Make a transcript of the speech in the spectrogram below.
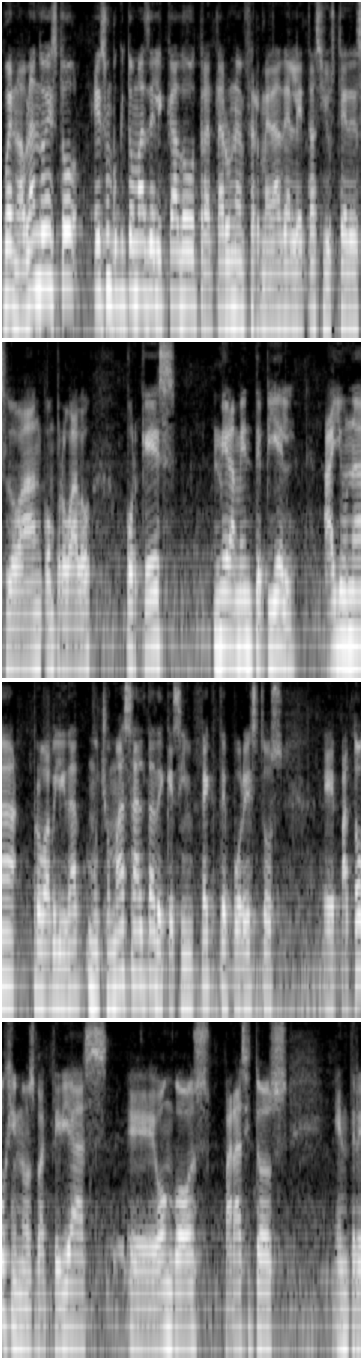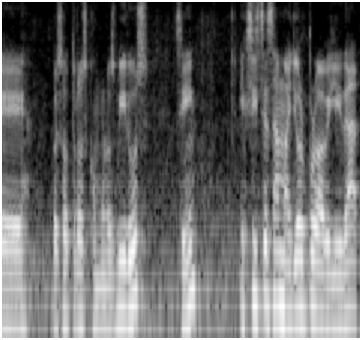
Bueno, hablando de esto, es un poquito más delicado tratar una enfermedad de aletas si ustedes lo han comprobado, porque es meramente piel. Hay una probabilidad mucho más alta de que se infecte por estos eh, patógenos, bacterias, eh, hongos, parásitos, entre pues otros como los virus, ¿sí? Existe esa mayor probabilidad,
